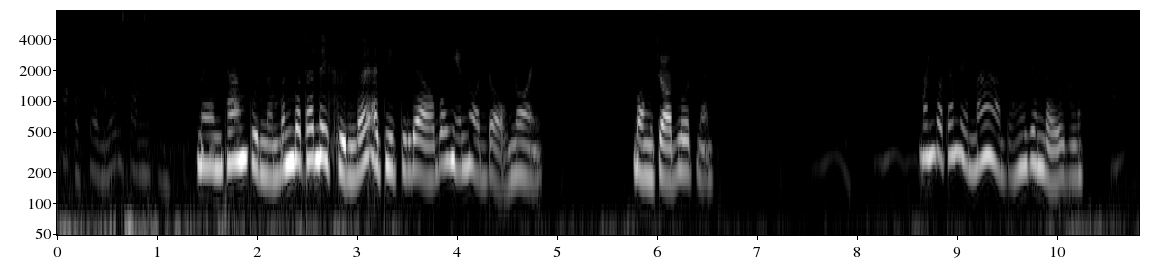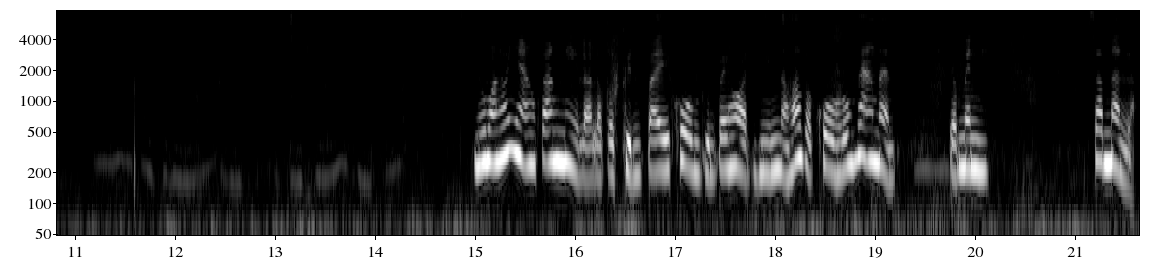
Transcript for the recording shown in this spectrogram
เขาก็โผงลงฟังค่ะแม่นทางปุ่นน่ะมันบ่ทันได้ขึ้นเลยอาทิตย์ที่แล้วบ่เห็นหอดดอกหน้อยมองจอดรถนั่นมันบ่ทันได้มาบ่ฮู้จังไดบุหนูมาเฮายางฟังนี่ล่ะเราก็ขึ้นไปโค้งขึ้นไปหอดหินน่ะเฮาก็โค้งลงทางนั้นก็แม่น ซ้ำนั่นล่ะ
